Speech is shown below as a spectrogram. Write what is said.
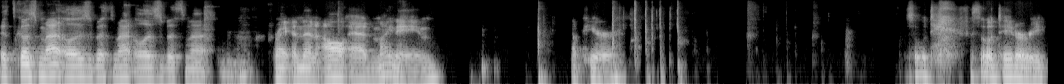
It goes Matt, Elizabeth, Matt, Elizabeth, Matt. Right, and then I'll add my name up here. Facilitate, facilitatory.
